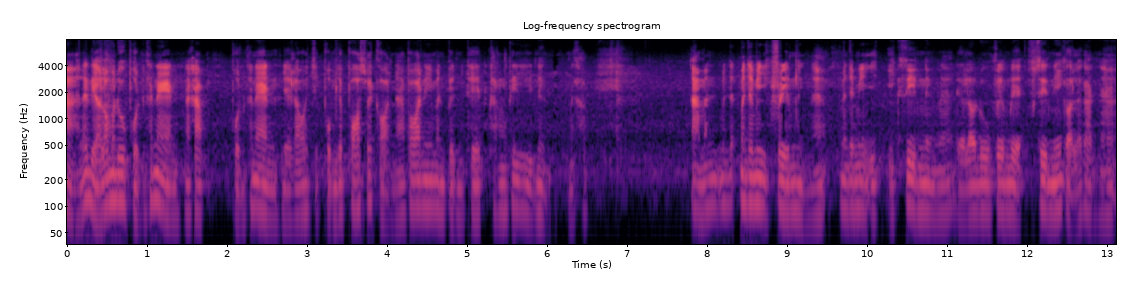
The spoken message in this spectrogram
อ่าแล้วเดี๋ยวเรามาดูผลคะแนนนะครับ ผลคะแนนเดี๋ยวเราผมจะพอสไว้ก่อนนะ เพราะว่านี้มันเป็นเทสครั้งที่หนึ่งนะครับอ่ามันมันมันจะมีอีกเฟรมหนึ่งนะ มันจะมีอีกอีกซีนหนึ่งนะ เดี๋ยวเราดูเฟรมเรทซีนนี้ก่อนแล้วกันนะฮะ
